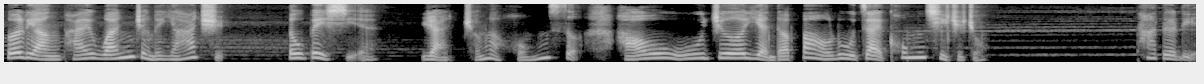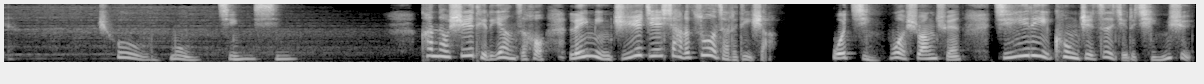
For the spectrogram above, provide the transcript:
和两排完整的牙齿都被血染成了红色，毫无遮掩的暴露在空气之中。他的脸触目惊心。看到尸体的样子后，雷敏直接吓得坐在了地上。我紧握双拳，极力控制自己的情绪。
